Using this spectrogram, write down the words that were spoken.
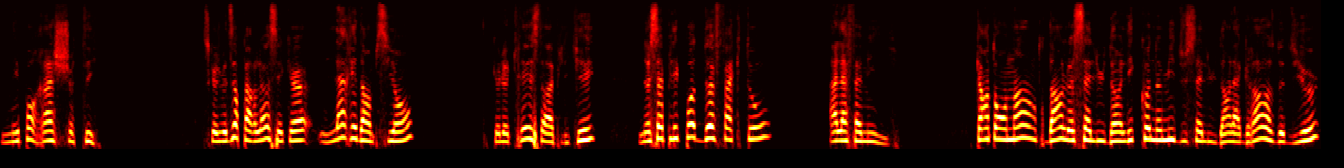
n'est pas rachetée. Ce que je veux dire par là, c'est que la rédemption que le Christ a appliquée ne s'applique pas de facto à la famille. Quand on entre dans le salut, dans l'économie du salut, dans la grâce de Dieu,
